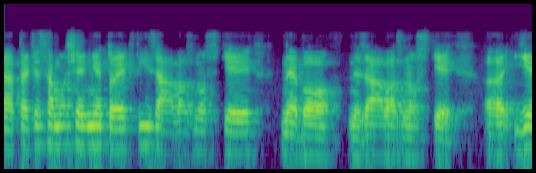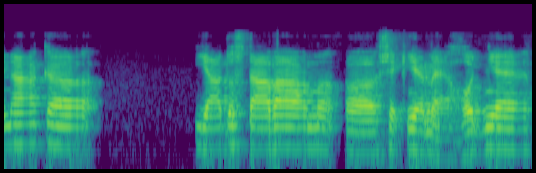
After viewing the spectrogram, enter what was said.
uh, takže samozřejmě to je k té závaznosti nebo nezávaznosti. Uh, jinak já dostávám, řekněme, hodně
